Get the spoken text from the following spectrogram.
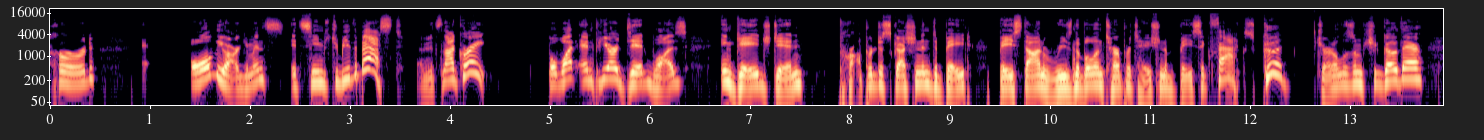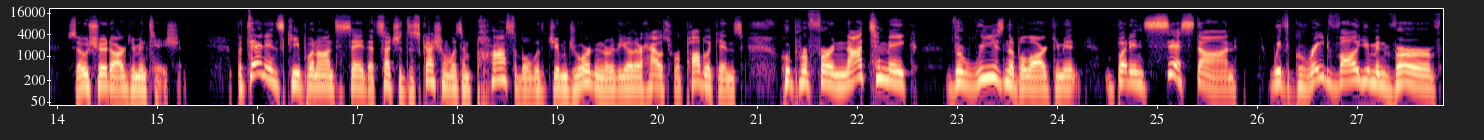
heard, all the arguments, it seems to be the best, and it's not great. But what NPR did was engaged in proper discussion and debate based on reasonable interpretation of basic facts. Good. Journalism should go there. So should argumentation. But then Inskeep went on to say that such a discussion was impossible with Jim Jordan or the other House Republicans who prefer not to make the reasonable argument, but insist on, with great volume and verve,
